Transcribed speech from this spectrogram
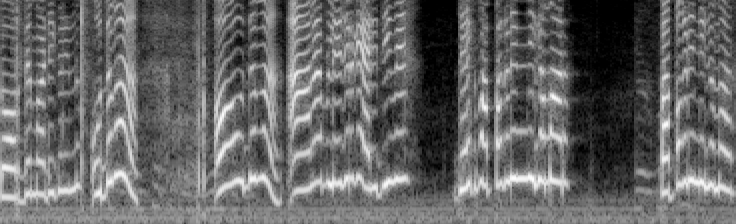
ਤੋਰ ਦੇ ਮਾੜੀ ਕਣੀ ਨੂੰ। ਉਦਮ ਓ ਉਦਮ ਆਲਾ ਬਲੇਜ਼ਰ ਕਹਿ ਰਹੀ ਸੀ ਮੈਂ। ਦੇਖ ਪਾਪਾ ਕਣੀ ਨਿਗਾ ਮਾਰ। ਪਾਪਾ ਕਣੀ ਨਿਗਾ ਮਾਰ।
